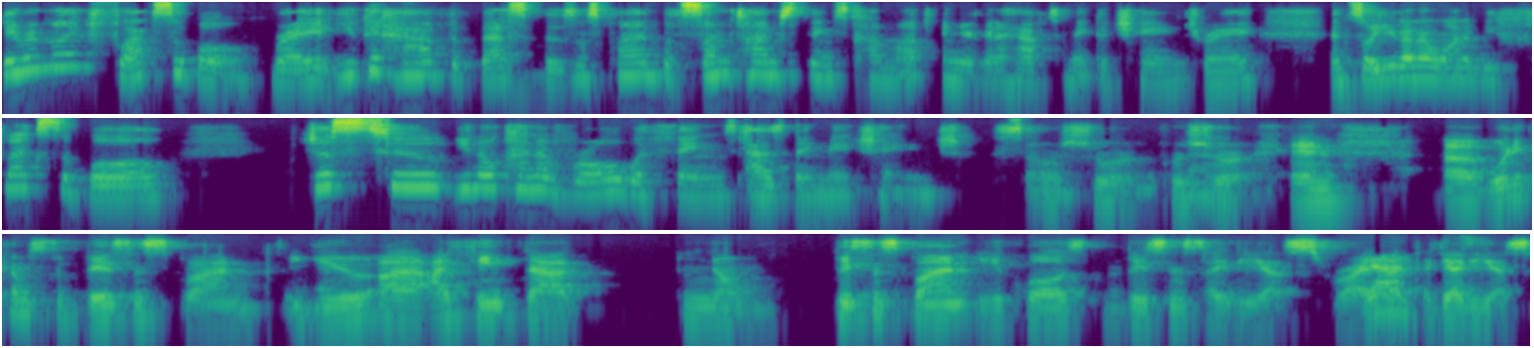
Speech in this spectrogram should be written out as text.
they remain flexible, right? You can have the best business plan, but sometimes things come up and you're gonna have to make a change, right? And so you're gonna wanna be flexible just to, you know, kind of roll with things as they may change. So for sure, for yeah. sure. And uh, when it comes to business plan, you, uh, I think that, you know, business plan equals business ideas, right? Yeah. Like the ideas.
